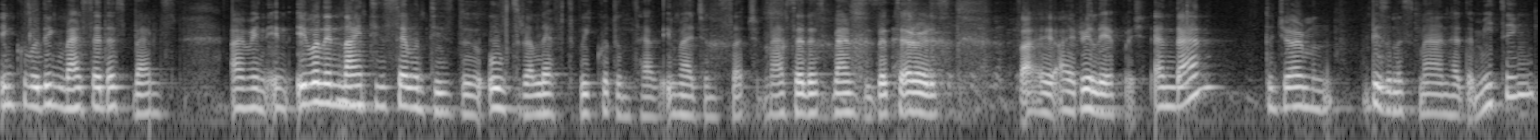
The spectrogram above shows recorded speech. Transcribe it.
including Mercedes-Benz. I mean, in, even in 1970s, the ultra left, we couldn't have imagined such Mercedes-Benz as a terrorist. I, I really appreciate. And then the German businessman had a meeting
